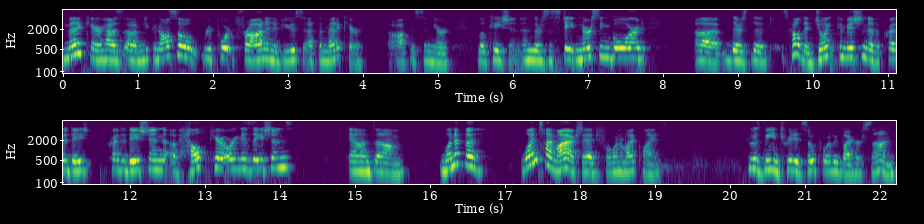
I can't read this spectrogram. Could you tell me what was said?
Medicare has, um, you can also report fraud and abuse at the Medicare office in your location. And there's the state nursing board. Uh, there's the, it's called the Joint Commission of Accreditation, Accreditation of Healthcare Organizations. And um, one of the, one time I actually had for one of my clients who was being treated so poorly by her son,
